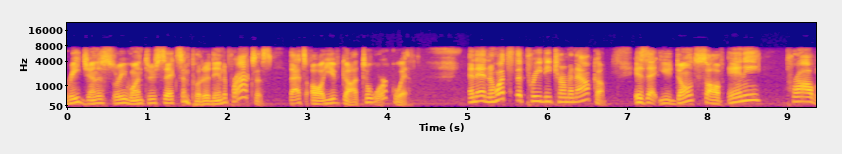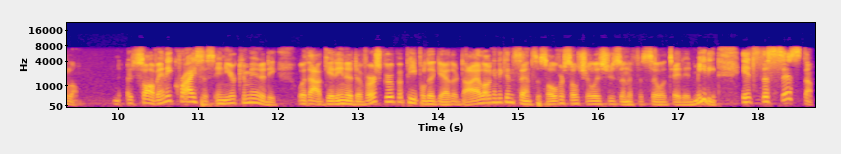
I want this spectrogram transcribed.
read Genesis 3 1 through 6 and put it into praxis. That's all you've got to work with. And then what's the predetermined outcome? Is that you don't solve any problem solve any crisis in your community without getting a diverse group of people together, dialoguing to consensus over social issues in a facilitated meeting. It's the system.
